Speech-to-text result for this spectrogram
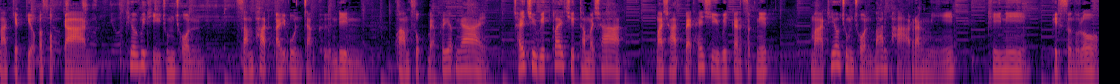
มาเก็บเกี่ยวประสบการณ์ เที่ยววิถีชุมชน สัมผัสไออุ่นจากผืนดิน ความสุขแบบเรียบง่าย ใช้ชีวิตใกล้ชิดธรรมชาติ มาชาร์จแบตให้ชีวิตกันสักนิด มาเที่ยวชุมชนบ้านผารังหมี ที่นี่พิษณุโลก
